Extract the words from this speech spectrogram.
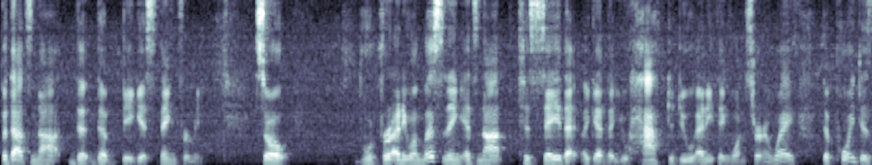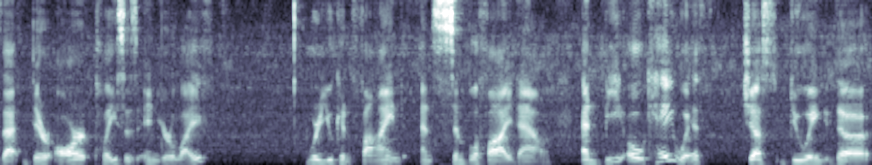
But that's not the the biggest thing for me. So for anyone listening, it's not to say that again that you have to do anything one certain way. The point is that there are places in your life where you can find and simplify down and be okay with just doing the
